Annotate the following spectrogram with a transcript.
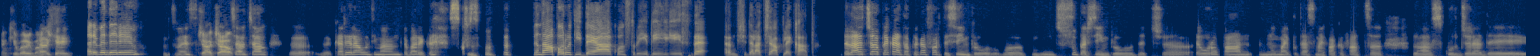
Thank you very much. Ok, La revedere! mulțumesc. Ciao ciao. Ciao, ciao. Uh, Care era ultima întrebare? Că, scuză Când a apărut ideea construirii CERN și de la ce a plecat? De la ce a plecat? A plecat foarte simplu, uh, super simplu. Deci uh, Europa nu mai putea să mai facă față la scurgerea de,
